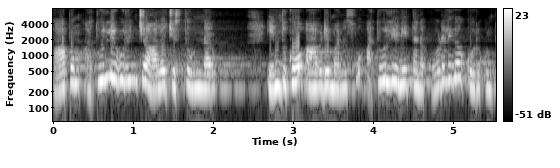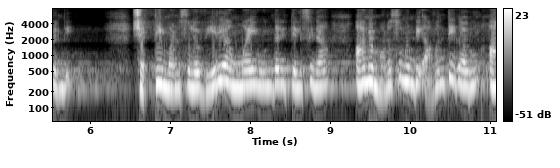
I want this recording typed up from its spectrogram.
పాపం అతుల్య గురించి ఆలోచిస్తూ ఉన్నారు. ఎందుకో ఆవిడ మనసు అతుల్యని తన కోడలిగా కోరుకుంటుంది. శక్తి మనసులో వేరే అమ్మాయి ఉందని తెలిసినా ఆమె మనసు నుండి అవంతి గారు ఆ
